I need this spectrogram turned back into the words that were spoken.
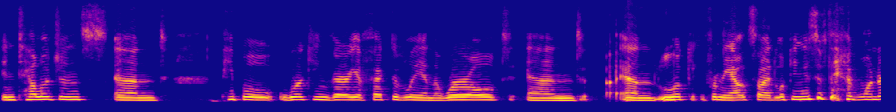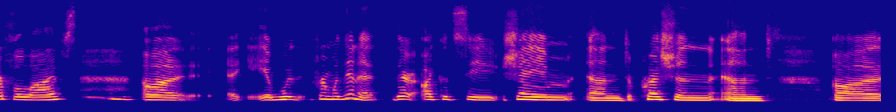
intelligence and people working very effectively in the world and and looking from the outside looking as if they had wonderful lives uh, it would from within it there i could see shame and depression and uh,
